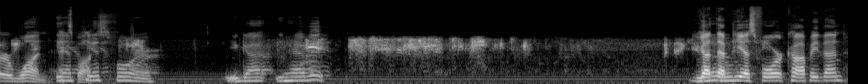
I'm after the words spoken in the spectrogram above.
or one Yeah. Xbox? PS4. You got. You have it. You got that PS4 copy then?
